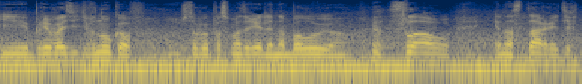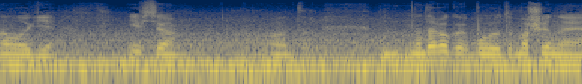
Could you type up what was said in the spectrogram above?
и привозить внуков, чтобы посмотрели на балую славу и на старые технологии. И все. Вот. На дорогах будут машины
